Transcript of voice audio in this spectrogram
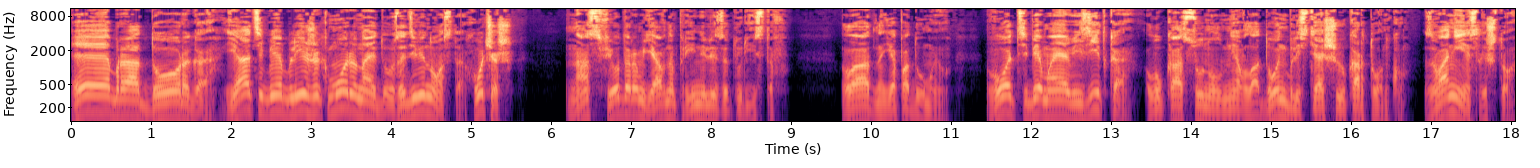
«Э, брат, дорого. Я тебе ближе к морю найду, за девяносто. Хочешь?» Нас с Федором явно приняли за туристов. «Ладно, я подумаю. Вот тебе моя визитка». Лука сунул мне в ладонь блестящую картонку. «Звони, если что».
